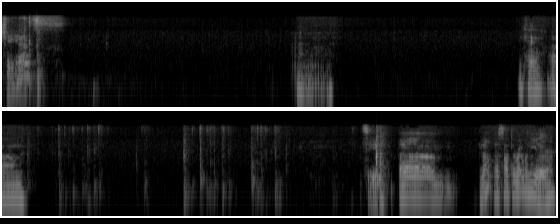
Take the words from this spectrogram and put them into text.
JS. Hmm. Okay. Um, let's see. Um, no, that's not the right one either.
